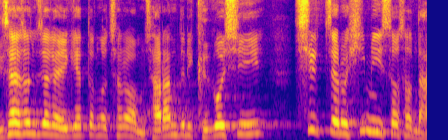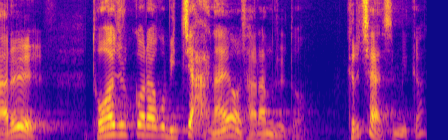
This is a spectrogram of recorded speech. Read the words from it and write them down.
이사야 선지자가 얘기했던 것처럼 사람들이 그것이 실제로 힘이 있어서 나를 도와줄 거라고 믿지 않아요. 사람들도 그렇지 않습니까?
